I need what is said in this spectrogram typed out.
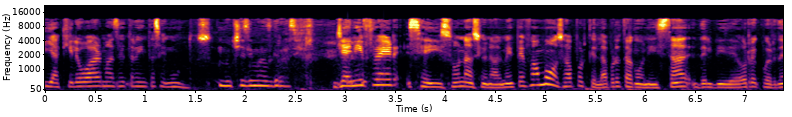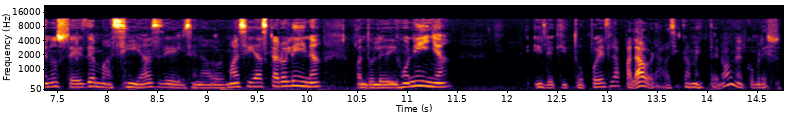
Y aquí le voy a dar más de 30 segundos. Muchísimas gracias. Jennifer se hizo nacionalmente famosa porque es la protagonista del video, recuerden ustedes, de Macías, del senador Macías Carolina, cuando le dijo niña y le quitó pues la palabra, básicamente, ¿no? En el Congreso.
